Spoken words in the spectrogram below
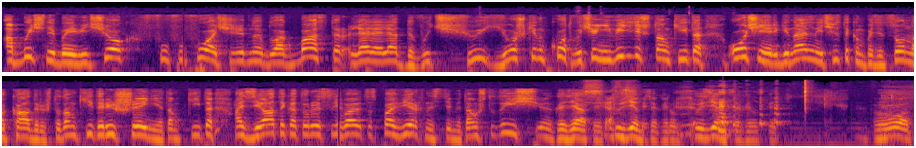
обычный боевичок, фу-фу-фу, очередной блокбастер, ля-ля-ля, да вы чё, ёшкин кот, вы чё, не видите, что там какие-то очень оригинальные, чисто композиционно кадры, что там какие-то решения, там какие-то азиаты, которые сливаются с поверхностями, там что-то еще, азиаты, туземцы, я хотел, туземцы, я хотел сказать. Вот.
